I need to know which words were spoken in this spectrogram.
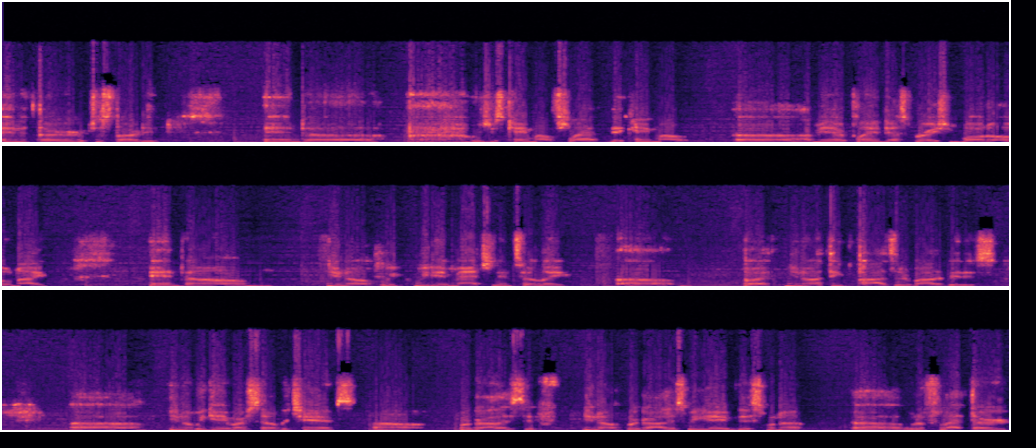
and the third just started and uh, we just came out flat they came out uh, i mean they were playing desperation ball the whole night and um, you know we, we didn't match it until late. Um, but you know, I think positive out of it is, uh, you know, we gave ourselves a chance, uh, regardless if you know, regardless we gave this one up uh, with a flat third,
